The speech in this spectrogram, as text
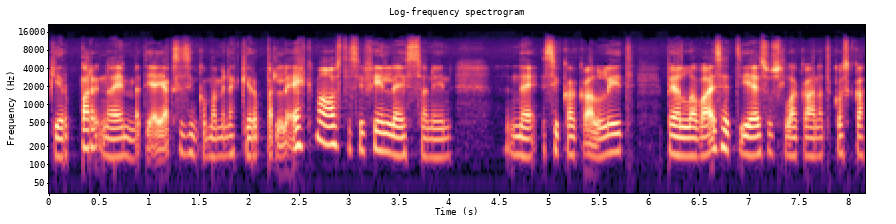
kirppari, no en mä tiedä, jaksasinko mä mennä kirpparille. Ehkä mä ostaisin Finlaysonin ne sikakalliit pellavaiset Jeesuslakanat, koska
